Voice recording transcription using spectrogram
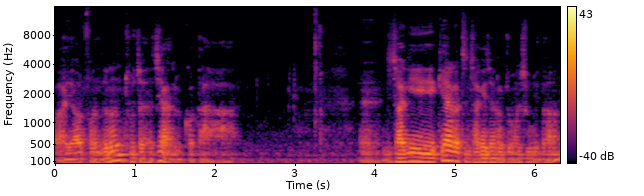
buyout 펀드는 투자하지 않을 거다. 예, 자기 깨알 같은 자기 자랑 좀 하십니다.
